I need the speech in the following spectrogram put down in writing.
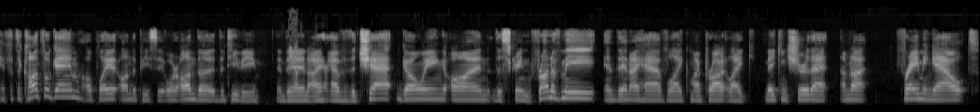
if it's a console game, I'll play it on the PC or on the the TV. And then I have the chat going on the screen in front of me, and then I have like my product, like making sure that I'm not framing out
